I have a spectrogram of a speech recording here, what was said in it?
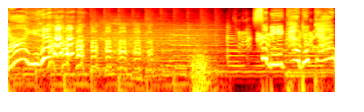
ได้ สวัสดีค่ะทุกท่าน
